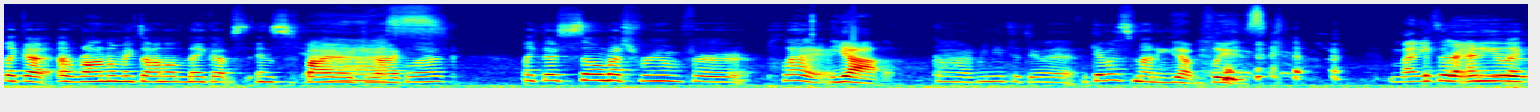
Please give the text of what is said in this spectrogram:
like a, a Ronald McDonald makeup inspired Yes. drag look. Like there's so much room for play. yeah God, we need to do it. Give us money. yeah please. Money, If there are any like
